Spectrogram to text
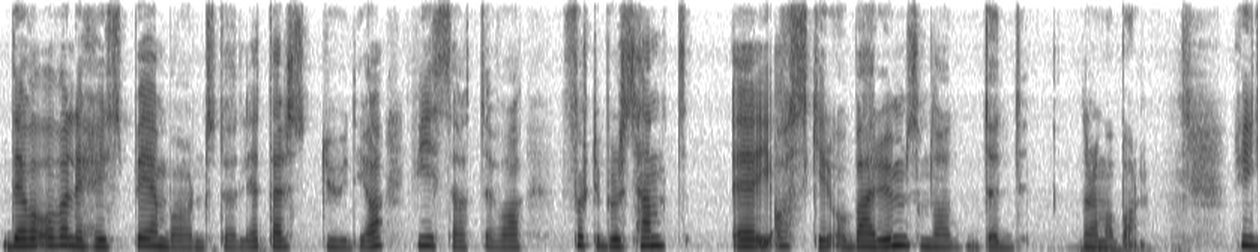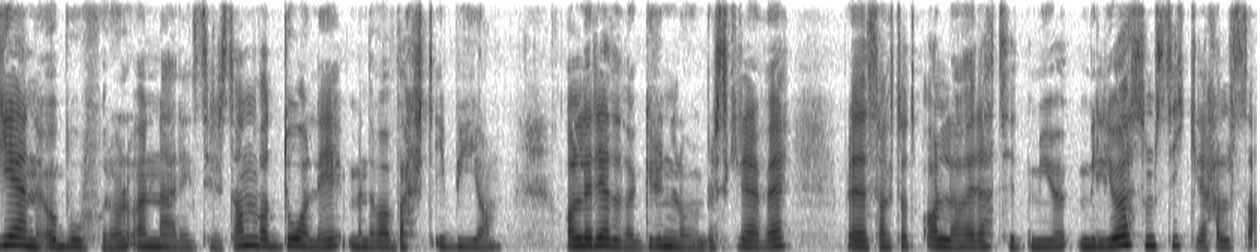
Det var også veldig høy spedbarnsdødelighet, der studier viser at det var 40 eh, i Asker og Bærum som da døde når de var barn. Hygiene og boforhold og ernæringstilstand var dårlig, men det var verst i byene. Allerede da Grunnloven ble skrevet, ble det sagt at alle har rett til et miljø som sikrer helsa.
